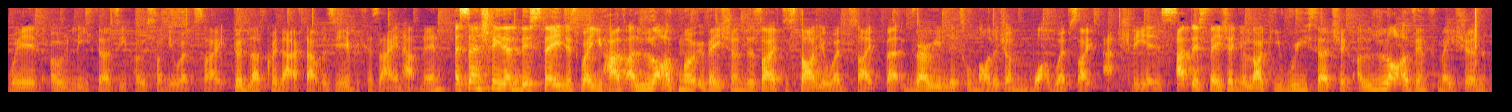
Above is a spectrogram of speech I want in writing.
with only 30 posts on your website. Good luck with that if that was you, because that ain't happening. Essentially then this stage is where you have a lot of motivation and desire to start your website, but very little knowledge on what a website actually is. At this stage then you're likely researching a lot of information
